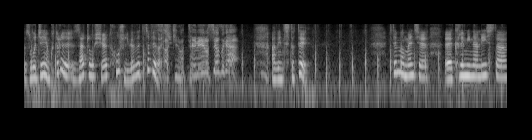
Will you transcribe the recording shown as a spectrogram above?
złodziejem, który zaczął się tchórzliwie wycofywać. A więc to ty. W tym momencie e, kryminalista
